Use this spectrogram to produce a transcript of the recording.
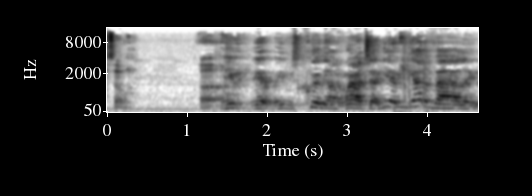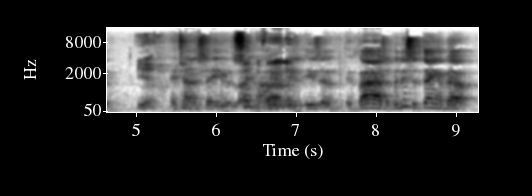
So, uh, he, yeah, but he was clearly on the wiretap. Yeah, you got a violator. yeah, They're trying to say he was like, oh, he- he's an advisor. But this is the thing about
